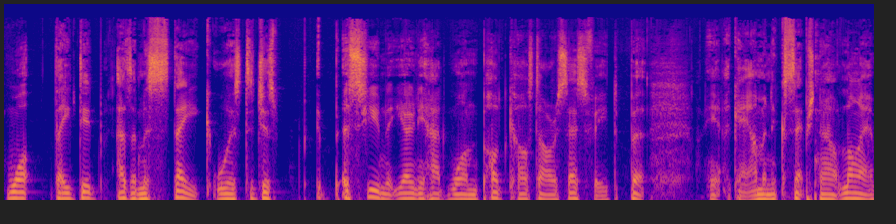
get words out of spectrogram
what they did as a mistake was to just assume that you only had one podcast RSS feed, but yeah, okay, I'm an exception outlier.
